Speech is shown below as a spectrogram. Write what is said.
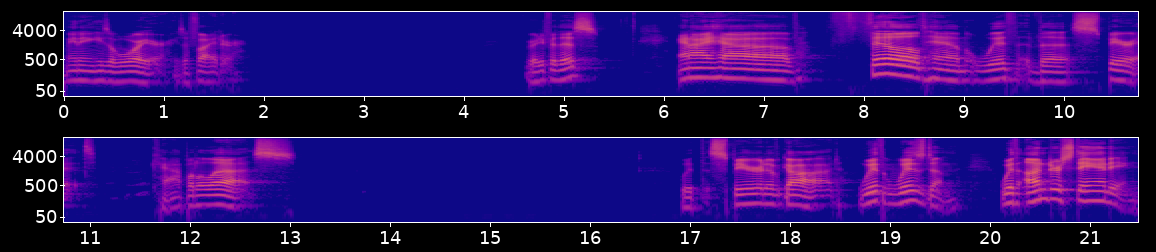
meaning he's a warrior, he's a fighter. Ready for this? And I have filled him with the Spirit, capital S. With the Spirit of God, with wisdom, with understanding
